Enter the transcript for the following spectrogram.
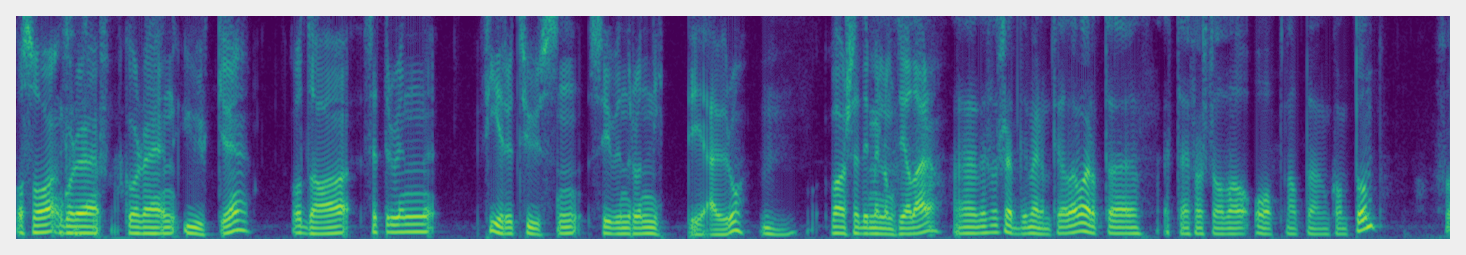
Og så går det, går det en uke, og da setter du inn 4790 euro. mm. Hva skjedde i mellomtida der, da? Eh, Det som skjedde i mellomtida, det var at eh, etter jeg først hadde åpna opp den kontoen, så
